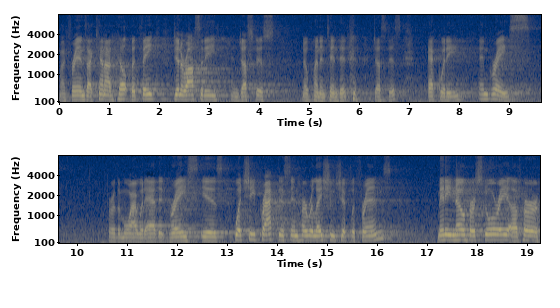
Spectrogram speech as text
my friends, I cannot help but think generosity and justice, no pun intended, justice, equity, and grace. Furthermore, I would add that grace is what she practiced in her relationship with friends. Many know her story of her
